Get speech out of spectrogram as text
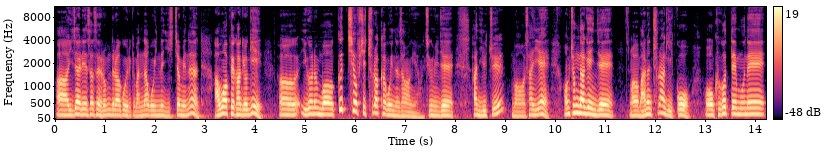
아, 이 자리에 서서 여러분들하고 이렇게 만나고 있는 이 시점에는 암호화폐 가격이 어, 이거는 뭐 끝이 없이 추락하고 있는 상황이에요. 지금 이제 한 일주일 뭐 사이에 엄청나게 이제 어, 많은 추락이 있고, 어, 그것 때문에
